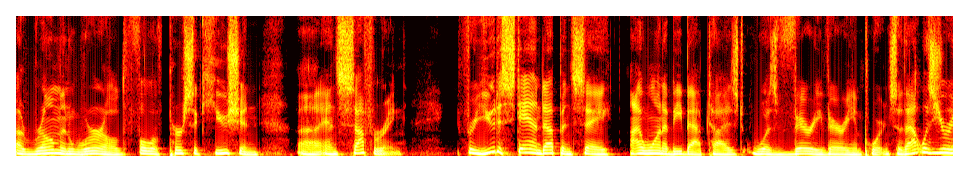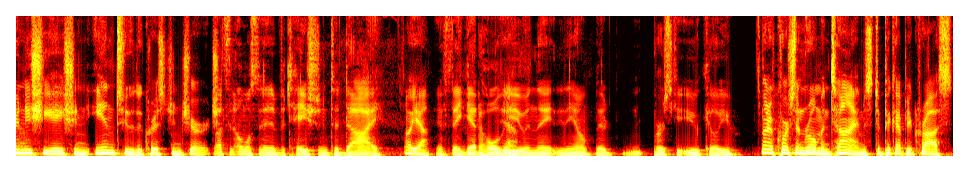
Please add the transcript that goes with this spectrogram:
a Roman world full of persecution uh, and suffering, for you to stand up and say, I want to be baptized was very, very important. So that was your initiation into the Christian church. That's an, almost an invitation to die oh, yeah. if they get a hold of you and they, you know, they persecute you, kill you. And of course, in Roman times, to pick up your cross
